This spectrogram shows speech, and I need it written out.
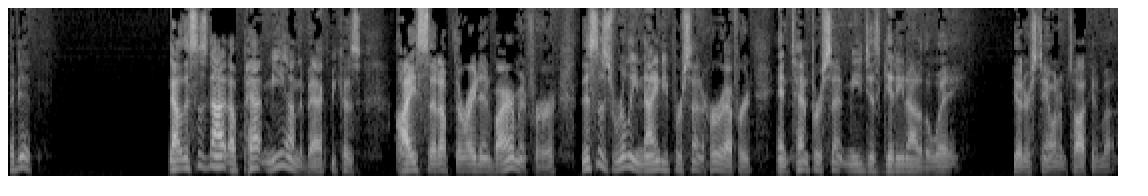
I did. Now, this is not a pat me on the back because I set up the right environment for her. This is really 90% her effort and 10% me just getting out of the way. You understand what I'm talking about?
